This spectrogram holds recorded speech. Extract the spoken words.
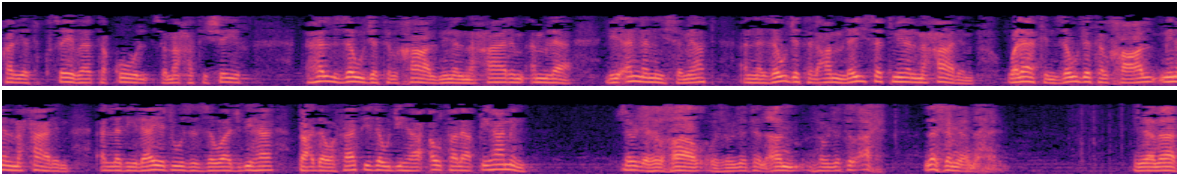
قرية قصيبة تقول سماحة الشيخ هل زوجة الخال من المحارم أم لا؟ لأنني سمعت أن زوجة العم ليست من المحارم ولكن زوجة الخال من المحارم الذي لا يجوز الزواج بها بعد وفاة زوجها أو طلاقها منه. زوجة الخال وزوجة العم وزوجة الأخ ليس من المحارم. إذا مات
